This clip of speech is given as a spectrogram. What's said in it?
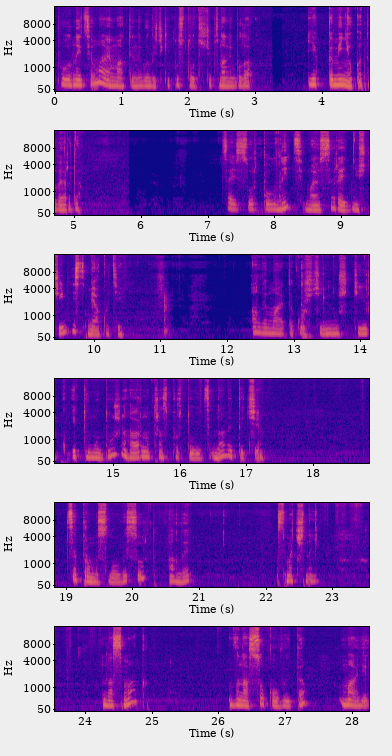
полуниця має мати невеличкі пустоти, щоб вона не була як камінюка тверда. Цей сорт полуниці має середню щільність м'якоті, але має таку щільну шкірку і тому дуже гарно транспортується, вона не тече. Це промисловий сорт, але смачний. На смак вона соковита, має,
